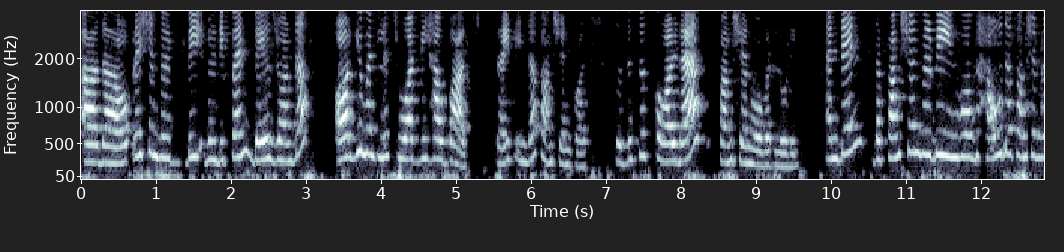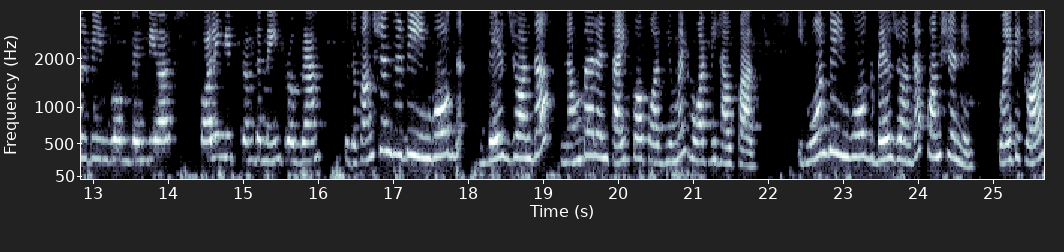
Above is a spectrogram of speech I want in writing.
uh, the operation will be will depend based on the argument list what we have passed. Right? In the function call. So this is called as function overloading. And then the function will be invoked how the function will be invoked when we are calling it from the main program so the function will be invoked based on the number and type of argument what we have passed. It won't be invoked based on the function name. Why? Because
